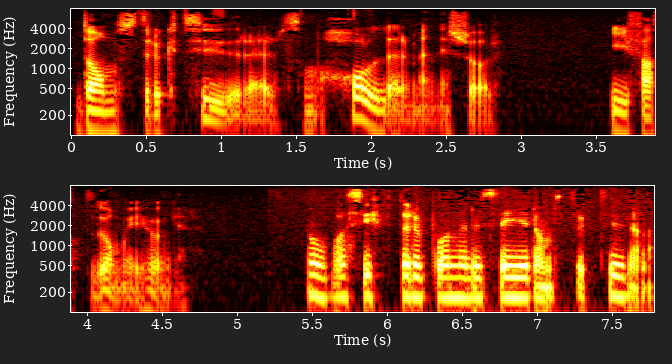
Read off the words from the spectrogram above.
de strukturer som håller människor i fattigdom och i hunger. Och vad syftar du på när du säger de strukturerna?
